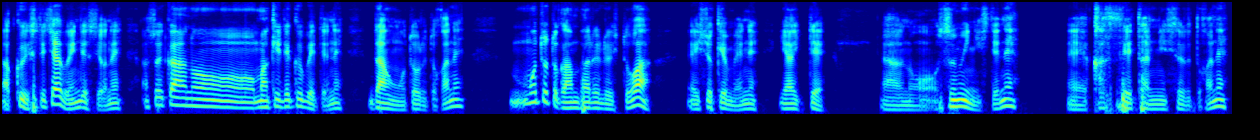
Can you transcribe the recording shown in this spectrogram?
あ悔い捨てちゃえばいいんですよね。あそれから、あのー薪でくべてね、暖を取るとかね、もうちょっと頑張れる人は、一生懸命ね、焼いて、あのー炭にしてね、えー活性炭にするとかね、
